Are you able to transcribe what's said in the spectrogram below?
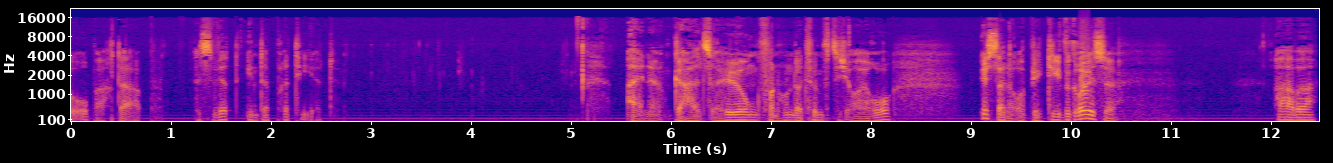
Beobachter ab. Es wird interpretiert. Eine Gehaltserhöhung von 150 Euro ist eine objektive Größe. Aber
